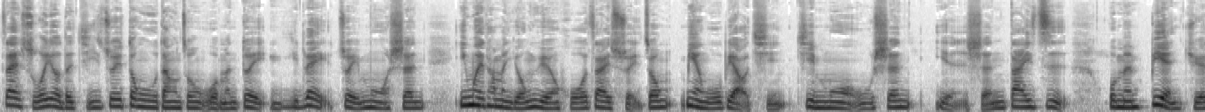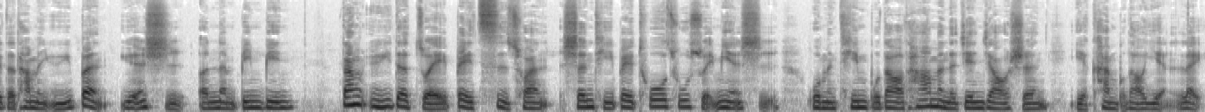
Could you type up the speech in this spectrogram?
在所有的脊椎动物当中，我们对鱼类最陌生，因为它们永远活在水中，面无表情，静默无声，眼神呆滞，我们便觉得它们愚笨、原始而冷冰冰。当鱼的嘴被刺穿，身体被拖出水面时，我们听不到它们的尖叫声，也看不到眼泪，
